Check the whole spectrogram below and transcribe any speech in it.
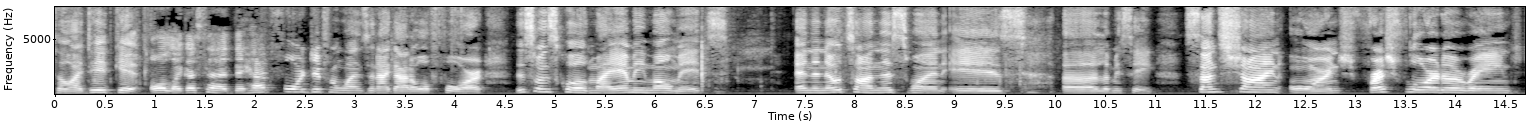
So I did get all, like I said, they had four different ones and I got all four. This one's called Miami Moments. And the notes on this one is, uh, let me see, Sunshine Orange, Fresh Florida Arrange,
